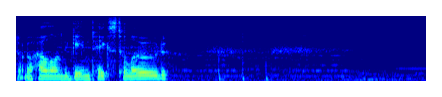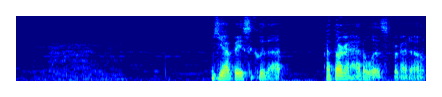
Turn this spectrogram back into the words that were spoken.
Don't know how long the game takes to load. Yeah, basically that. I thought I had a list, but I don't.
